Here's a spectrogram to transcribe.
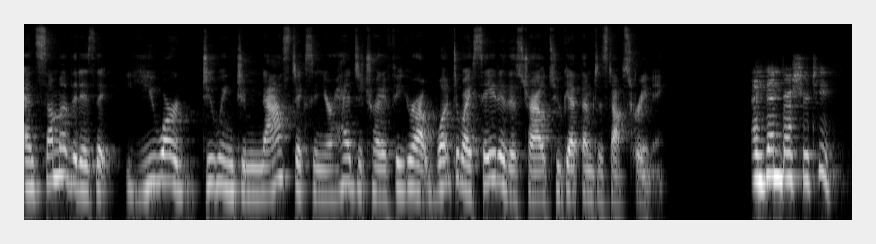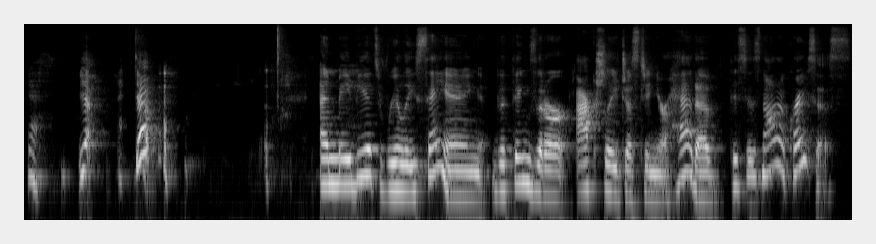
And some of it is that you are doing gymnastics in your head to try to figure out what do I say to this child to get them to stop screaming. And then brush your teeth. Yes. Yep. Yep. and maybe it's really saying the things that are actually just in your head of this is not a crisis.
